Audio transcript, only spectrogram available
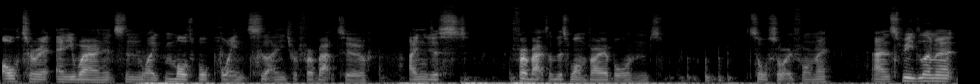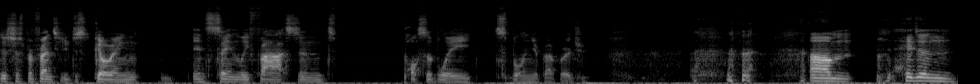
alter it anywhere and it's in like multiple points that I need to refer back to, I can just refer back to this one variable and it's all sorted for me. And speed limit, this just prevents you just going insanely fast and possibly spilling your beverage. um, hidden,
